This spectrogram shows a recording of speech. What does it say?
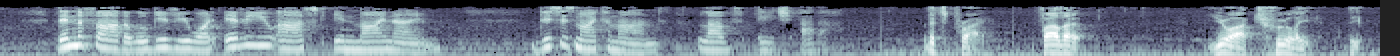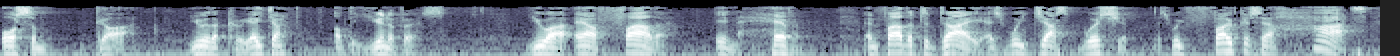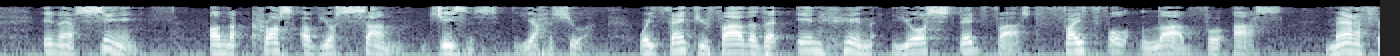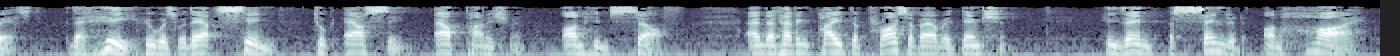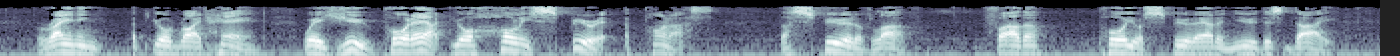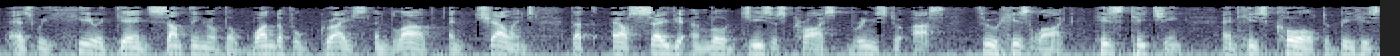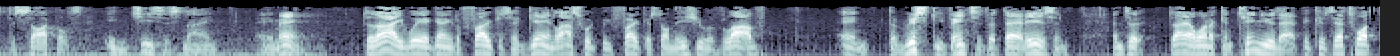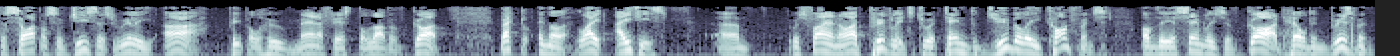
Then the Father will give you whatever you ask in my name. This is my command love each other. Let's pray. Father, you are truly the awesome God. You are the creator of the universe. You are our Father in heaven. And Father, today, as we just worship, as we focus our hearts in our singing on the cross of your Son, Jesus, Yahshua, we thank you, Father, that in him your steadfast, faithful love for us manifest that he who was without sin took our sin, our punishment on himself, and that having paid the price of our redemption, he then ascended on high, reigning at your right hand, where you poured out your Holy Spirit upon us, the Spirit of love. Father, pour your Spirit out in you this day as we hear again something of the wonderful grace and love and challenge that our Saviour and Lord Jesus Christ brings to us through His life, His teaching, and his call to be his disciples. In Jesus' name, amen. Today we're going to focus again. Last week we focused on the issue of love and the risky venture that that is. And, and today I want to continue that because that's what disciples of Jesus really are people who manifest the love of God. Back in the late 80s, um, it was Faye and I privileged to attend the Jubilee Conference of the Assemblies of God held in Brisbane.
